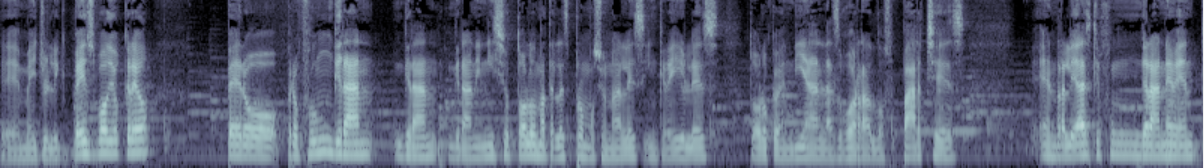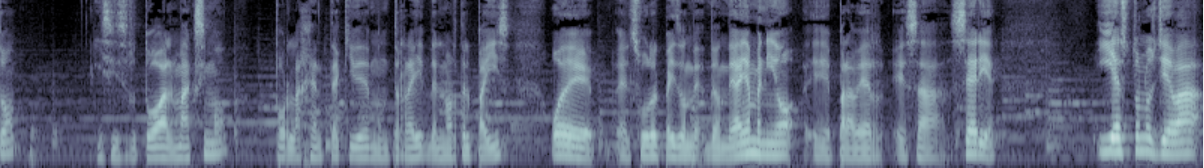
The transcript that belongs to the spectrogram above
eh, Major League Baseball, yo creo. Pero, pero fue un gran, gran, gran inicio. Todos los materiales promocionales increíbles. Todo lo que vendían, las gorras, los parches. En realidad es que fue un gran evento y se disfrutó al máximo por la gente aquí de Monterrey, del norte del país o del sur del país, donde, donde hayan venido eh, para ver esa serie. Y esto nos lleva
